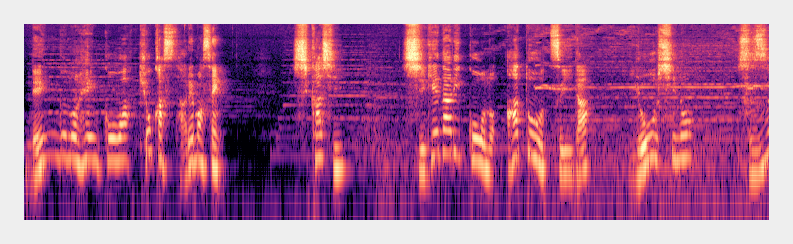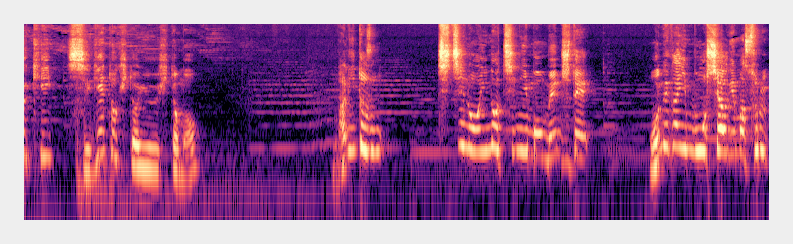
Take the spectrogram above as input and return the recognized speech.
年貢の変更は許可されません。しかし重成公の後を継いだ養子の鈴木重時という人も何卒父の命にも免じてお願い申し上げまする。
